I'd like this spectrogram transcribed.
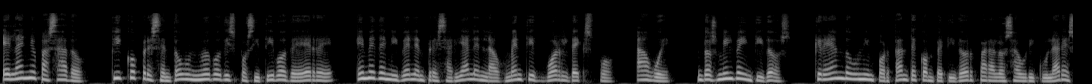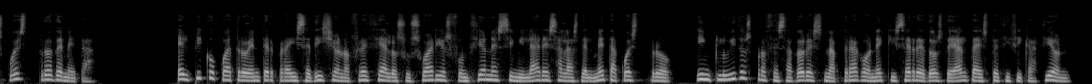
El año pasado, Pico presentó un nuevo dispositivo de RM de nivel empresarial en la Augmented World Expo, AWE, 2022, creando un importante competidor para los auriculares Quest Pro de Meta. El Pico 4 Enterprise Edition ofrece a los usuarios funciones similares a las del Meta Quest Pro, incluidos procesadores Snapdragon XR2 de alta especificación,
